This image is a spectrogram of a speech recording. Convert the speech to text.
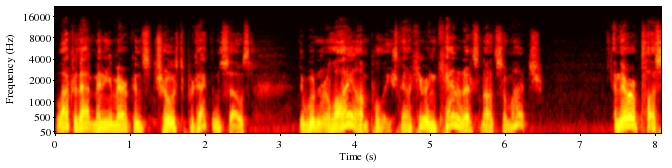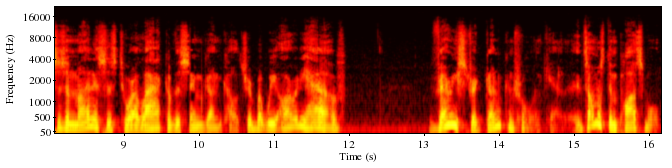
well, after that, many Americans chose to protect themselves. They wouldn't rely on police. Now, here in Canada, it's not so much. And there are pluses and minuses to our lack of the same gun culture, but we already have very strict gun control in Canada. It's almost impossible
